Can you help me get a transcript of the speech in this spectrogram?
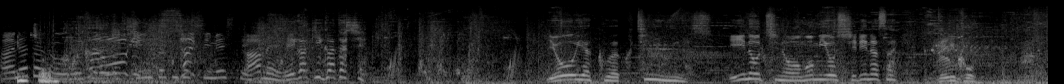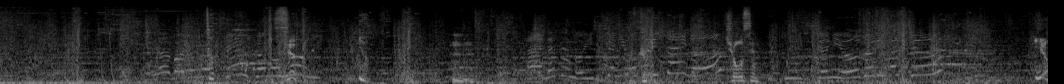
あなたのお心を神格で示して雨描きがたしようやくは口に逃がし命の重みを知りなさい文庫すの強戦一緒に踊りましょういや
